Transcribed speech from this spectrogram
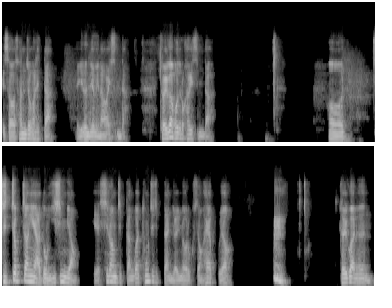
해서 선정을 했다. 네, 이런 내용이 나와 있습니다. 결과 보도록 하겠습니다. 어, 지적장애 아동 20명, 예, 실험 집단과 통제 집단 10명으로 구성하였고요. 결과는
